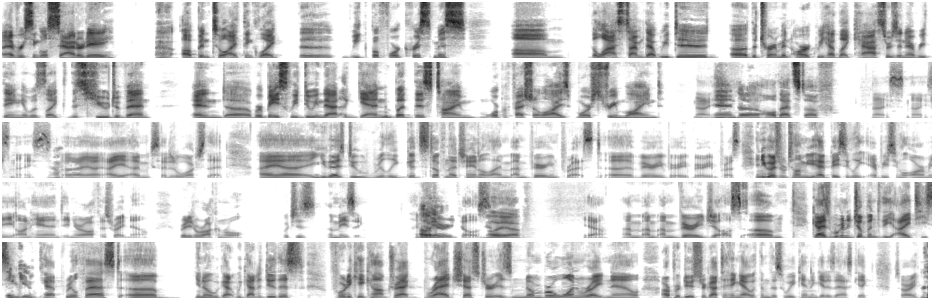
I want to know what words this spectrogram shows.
every single Saturday up until I think like the week before Christmas. Um, the last time that we did uh, the tournament arc, we had like casters and everything. It was like this huge event, and uh, we're basically doing that again, but this time more professionalized, more streamlined, Nice. and uh, all that stuff. Nice, nice, nice. Yeah. Uh, I, I, I'm excited to watch that. I, uh, you guys do really good stuff on that channel. I'm, I'm very impressed. Uh, very, very, very impressed. And you guys were telling me you had basically every single army on hand in your office right now, ready to rock and roll, which is amazing. I'm Oh, yeah. very jealous. Oh yeah. Yeah, I'm, I'm, I'm very jealous. Um, guys, we're gonna jump into the ITC Thank you. recap real fast. Uh, you know, we got we got to do this. 40k comp track. Brad Chester is number one right now. Our producer got to hang out with him this weekend and get his ass kicked. Sorry.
